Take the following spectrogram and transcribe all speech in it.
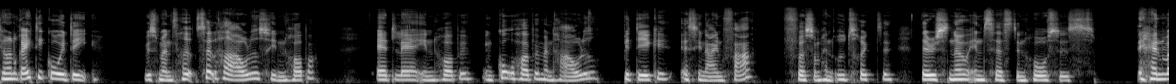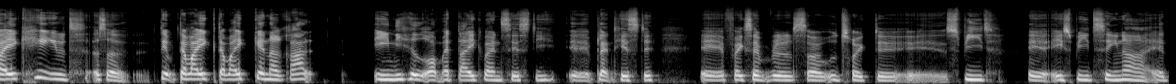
det var en rigtig god idé, hvis man selv havde afledt sine hopper, at lade en hoppe, en god hoppe, man har afledt, bedække af sin egen far, for som han udtrykte, there is no incest in horses. Han var ikke helt, altså, det, der, var ikke, der var ikke generel enighed om, at der ikke var incest i, øh, blandt heste. Øh, for eksempel så udtrykte øh, Speed, øh, A-Speed senere, at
